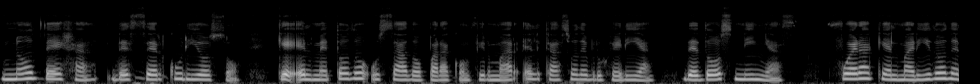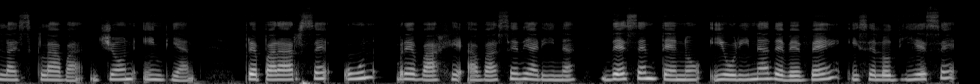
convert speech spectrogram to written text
No deja de ser curioso que el método usado para confirmar el caso de brujería de dos niñas fuera que el marido de la esclava, John Indian, prepararse un brebaje a base de harina de centeno y orina de bebé y se lo diese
